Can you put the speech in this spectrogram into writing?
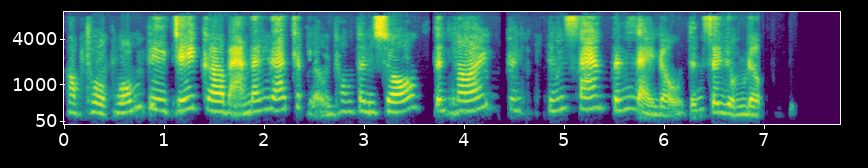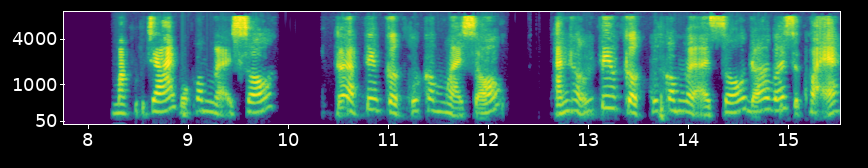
học thuộc bốn tiêu chí cơ bản đánh giá chất lượng thông tin số, tính mới, tính, chính xác, tính đầy đủ, tính sử dụng được. Mặt trái của công nghệ số, tức là tiêu cực của công nghệ số, ảnh hưởng tiêu cực của công nghệ số đối với sức khỏe,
